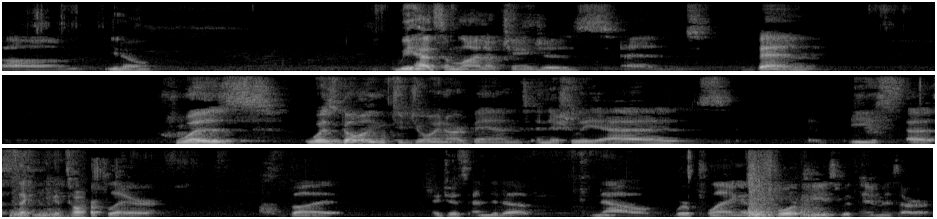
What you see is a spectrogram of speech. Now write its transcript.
Um, you know, we had some lineup changes, and Ben was was going to join our band initially as a second guitar player, but it just ended up now we're playing as a four piece with him as our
